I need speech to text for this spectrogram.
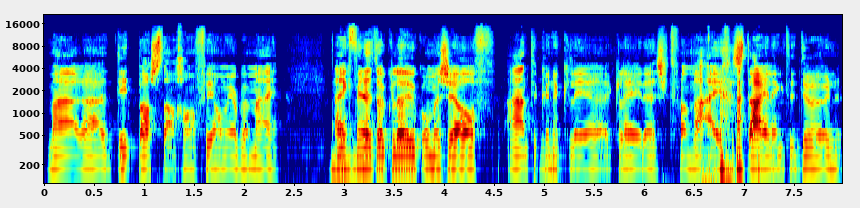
Maar eh, dit past dan gewoon veel meer bij mij. En ik vind het ook leuk om mezelf aan te kunnen kleren, kleden. Een soort van mijn eigen styling te doen.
